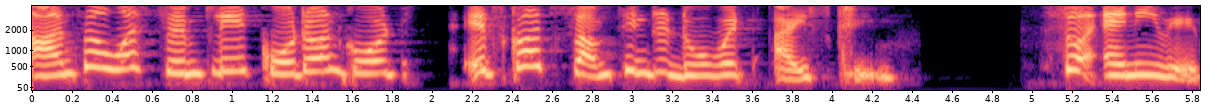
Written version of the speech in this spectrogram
answer was simply, quote unquote, it's got something to do with ice cream. So, anyway,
